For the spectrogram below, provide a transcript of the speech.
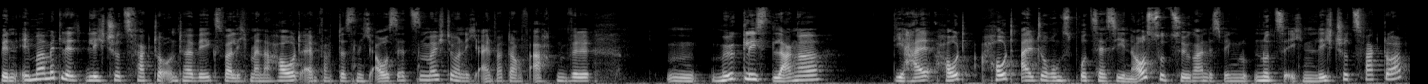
bin immer mit Lichtschutzfaktor unterwegs, weil ich meine Haut einfach das nicht aussetzen möchte und ich einfach darauf achten will, möglichst lange die Haut, Hautalterungsprozesse hinauszuzögern. Deswegen nutze ich einen Lichtschutzfaktor.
